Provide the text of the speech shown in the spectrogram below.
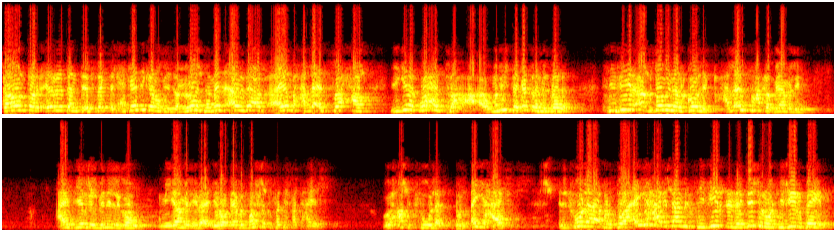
counter irritant effect الحكاية دي كانوا بيعملوها زمان قوي بقى في أيام حلاق الصحة. يجي لك واحد ومفيش دكاترة في البلد. severe abdominal colic حلاق الصحة كان بيعمل إيه؟ عايز يلغي ال pain اللي جوه يعمل إيه بقى؟ يروح جايب المشرط وفاتح فتحة عادي ويروح حاطط فولة أي حاجة. الفولة برتقال أي حاجة تعمل severe irritation و severe pain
